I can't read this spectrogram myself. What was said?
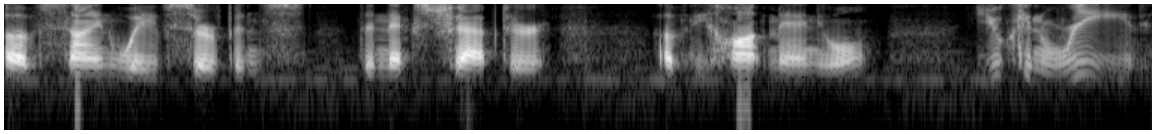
of Sine Wave Serpents, the next chapter of the Haunt Manual, you can read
